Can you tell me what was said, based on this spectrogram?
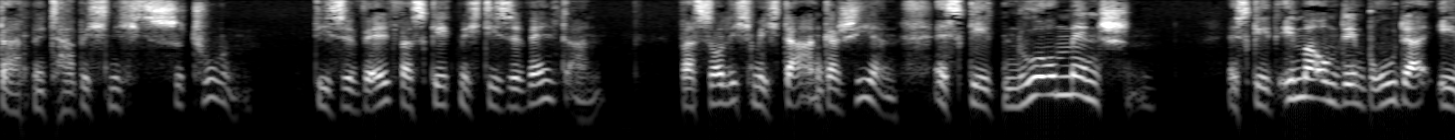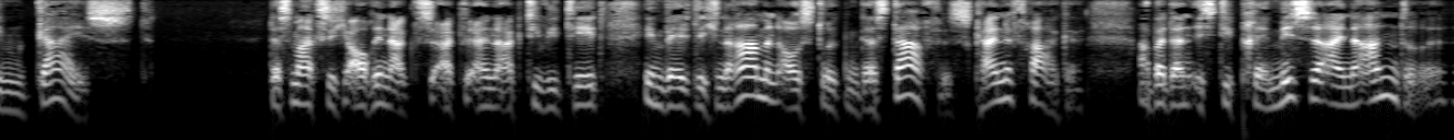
damit habe ich nichts zu tun. Diese Welt, was geht mich diese Welt an? Was soll ich mich da engagieren? Es geht nur um Menschen. Es geht immer um den Bruder im Geist. Das mag sich auch in einer Aktivität im weltlichen Rahmen ausdrücken, das darf es, keine Frage. Aber dann ist die Prämisse eine andere.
